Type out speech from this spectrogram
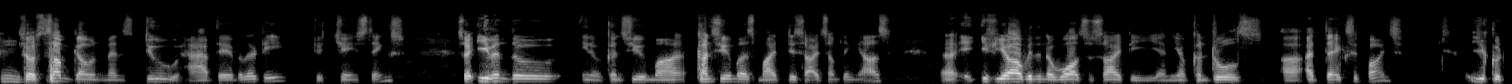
Mm. So some governments do have the ability to change things. So even though you know consumer consumers might decide something else, uh, if you are within a walled society and you have controls uh, at the exit points, you could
